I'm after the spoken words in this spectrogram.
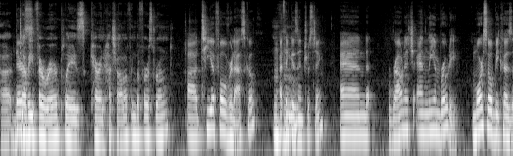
Uh, There's- David Ferrer plays Karen Khachanov in the first round. Uh, Tiafoe Verdasco, I think, is interesting. And Raonic and Liam Broady. More so because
